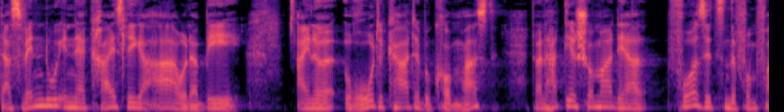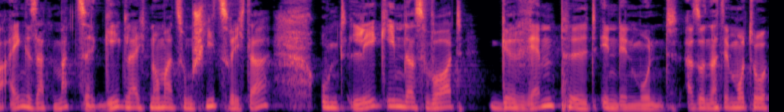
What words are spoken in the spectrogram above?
dass wenn du in der Kreisliga A oder B eine rote Karte bekommen hast, dann hat dir schon mal der Vorsitzende vom Verein gesagt, Matze, geh gleich nochmal zum Schiedsrichter und leg ihm das Wort gerempelt in den Mund. Also nach dem Motto,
